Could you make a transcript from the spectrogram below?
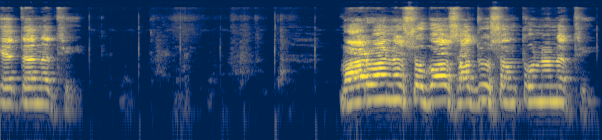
કહેતા નથી. મારવાનો સ્વભાવ સાધુ સંતોનો નથી.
